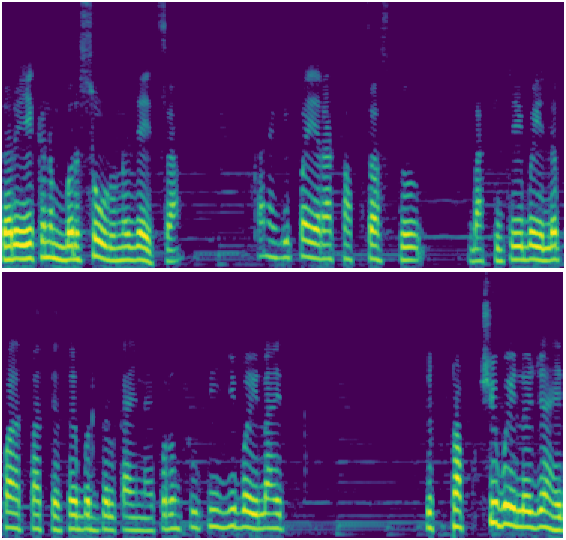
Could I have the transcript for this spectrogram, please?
तर एक नंबर सोडूनच द्यायचा. कारण की पैरा टॉपचा असतो बाकीचे बैल पाळतात त्याच्याबद्दल काही नाही. परंतु ती जी बैल आहेत ती टॉपची बैल जी आहेत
